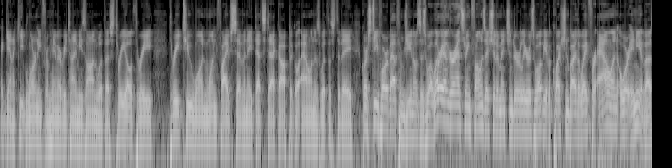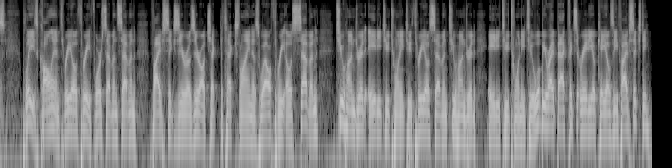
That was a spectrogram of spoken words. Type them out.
again I keep learning from him every time he's on with us. 303-321-1578. That's Stack Optical. Alan is with us today. Of course, Steve Horvath from Geno's as well. Larry Younger answering phones. I should have mentioned earlier as well. If you have a question, by the way, for Alan or any of us, please call in 303-477-5600. I'll check the text line as well. 307 200 8222 307 200 8222. We'll be right back. Fix It Radio, KLZ 560.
